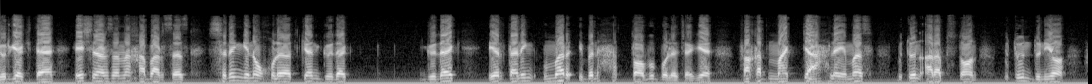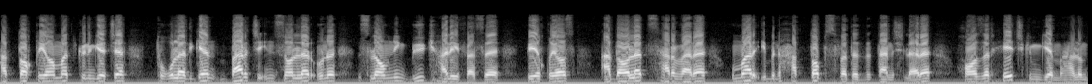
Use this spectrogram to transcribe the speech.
Yo'rgakda hech narsadan xabarsiz shiringina uxlayotgan go'dak go'dak ertaning umar ibn hattobi bo'lajagi. Faqat makka ahli emas butun arabiston butun dunyo hatto qiyomat kunigacha tug'iladigan barcha insonlar uni islomning buyuk xalifasi beqiyos adolat sarvari umar ibn hattob sifatida tanishlari hozir hech kimga ma'lum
